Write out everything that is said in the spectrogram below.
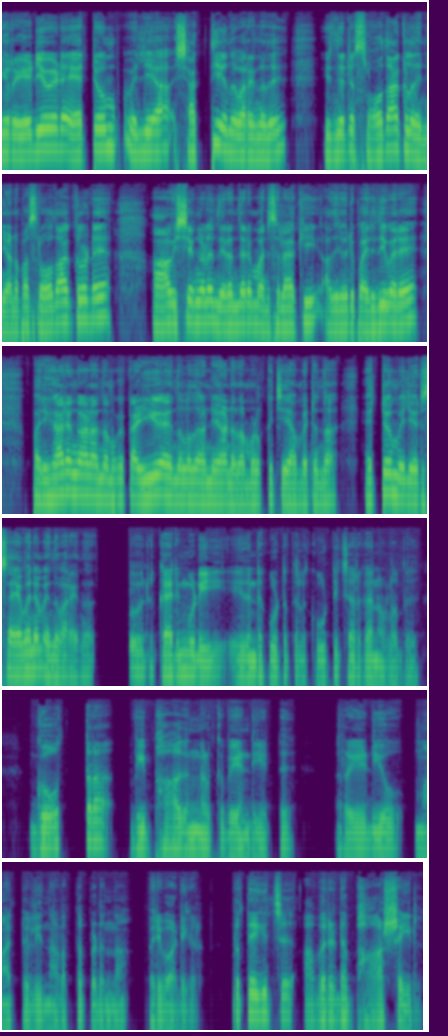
ഈ റേഡിയോയുടെ ഏറ്റവും വലിയ ശക്തി എന്ന് പറയുന്നത് ഇതിന്റെ ശ്രോതാക്കൾ തന്നെയാണ്. അപ്പോൾ ശ്രോതാക്കളുടെ ആവശ്യങ്ങൾ നിരന്തരം മനസ്സിലാക്കി അതിനൊരു പരിധി വരെ പരിഹാരം കാണാൻ നമുക്ക് കഴിയുക എന്നുള്ളത് തന്നെയാണ് നമ്മൾക്ക് ചെയ്യാൻ പറ്റുന്ന ഏറ്റവും വലിയൊരു സേവനം എന്ന് പറയുന്നത്. ഒരു കാര്യം കൂടി ഇതിന്റെ കൂട്ടത്തിൽ കൂട്ടിച്ചേർക്കാനുള്ളത് ഗോത്ര വിഭാഗങ്ങൾക്ക് വേണ്ടിയിട്ട് റേഡിയോ മാറ്റൊലി നടത്തപ്പെടുന്ന പരിപാടികൾ. പ്രത്യേകിച്ച് അവരുടെ ഭാഷയിൽ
